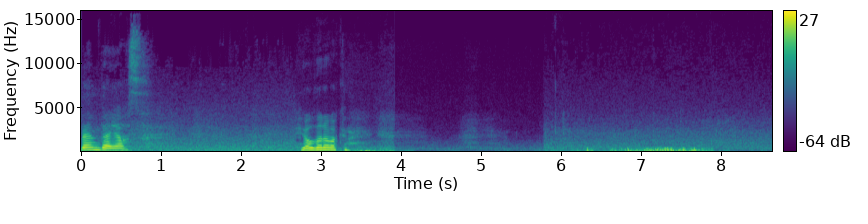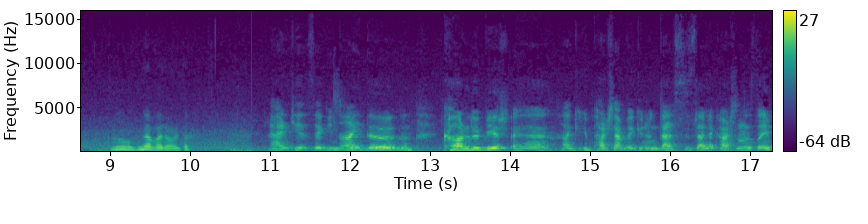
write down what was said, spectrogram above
Bembeyaz. Yollara bakın. Oldu? Ne var orada? Herkese günaydın. Karlı bir e, hangi gün? Perşembe gününden sizlerle karşınızdayım.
